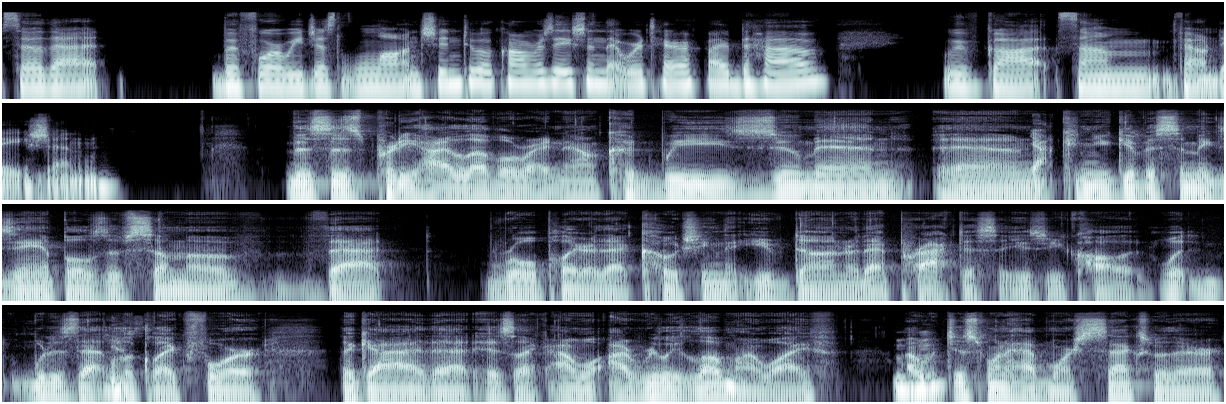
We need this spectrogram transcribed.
so that before we just launch into a conversation that we're terrified to have, we've got some foundation. This is pretty high level right now. Could we zoom in and yeah. can you give us some examples of some of that role player, that coaching that you've done, or that practice, as you call it? What what does that yes. look like for the guy that is like, I, w- I really love my wife. Mm-hmm. I would just want to have more sex with her.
